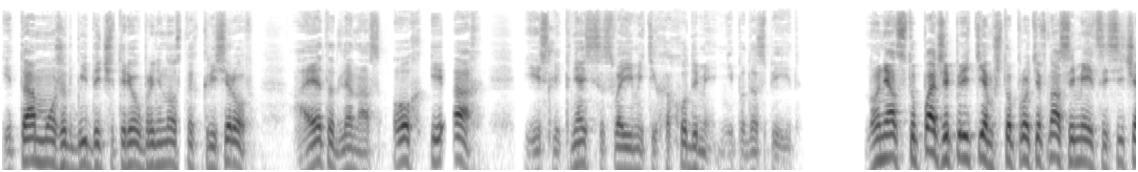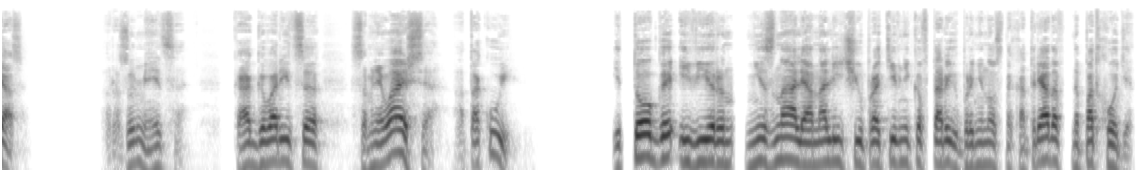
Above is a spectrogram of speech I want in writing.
И там может быть до четырех броненосных крейсеров, а это для нас ох и ах, если князь со своими тихоходами не подоспеет. Но не отступать же перед тем, что против нас имеется сейчас. Разумеется. Как говорится, сомневаешься? Атакуй. И Тога, и Вирон не знали о наличии у противника вторых броненосных отрядов на подходе,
